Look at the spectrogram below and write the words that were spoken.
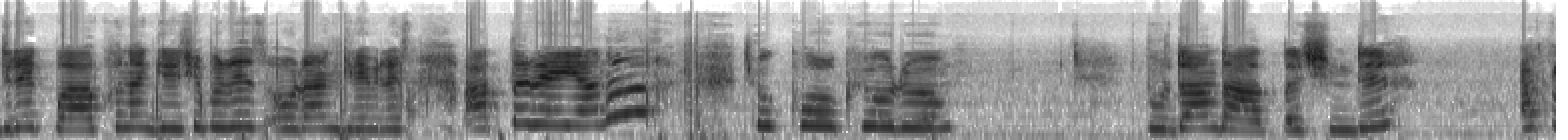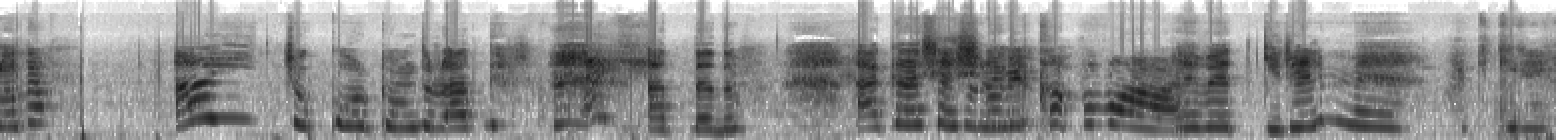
direkt balkona giriş yapabiliriz. Oradan girebiliriz. Atla Reyyan'a. Çok korkuyorum. Buradan da atla şimdi. Atladım. Ay çok korkuyorum. Dur atlayayım. Atladım. Arkadaşlar Şurada şimdi bir kapı var. Evet girelim mi? Hadi girelim.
